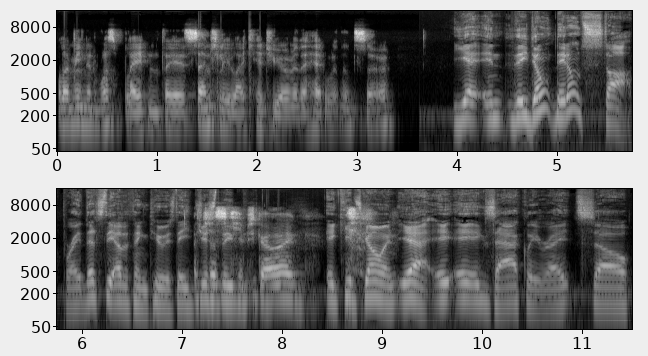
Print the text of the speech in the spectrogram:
well, I mean, it was blatant. They essentially like hit you over the head with it, so. Yeah, and they don't they don't stop, right? That's the other thing too is they just, just they, keeps going. It keeps going. yeah, it, it, exactly, right? So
